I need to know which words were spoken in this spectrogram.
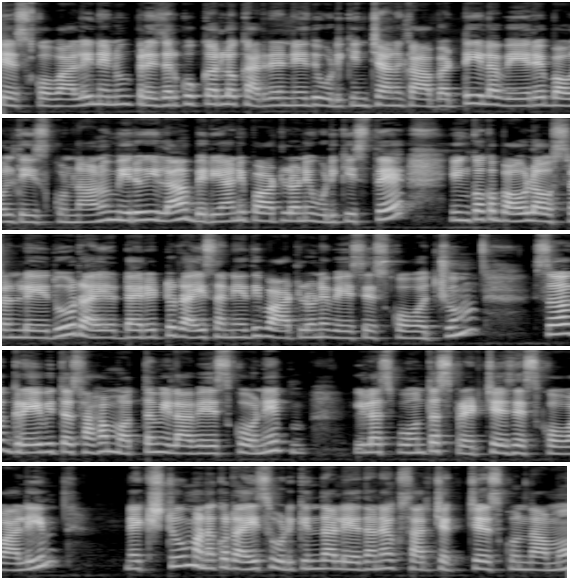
చేసుకోవాలి. నేను ప్రెషర్ కుక్కర్లో కర్రీ అనేది ఉడికించాను కాబట్టి ఇలా వేరే బౌల్ తీసుకున్నాను. మీరు ఇలా బిర్యానీ పాట్లోనే ఉడికిస్తే ఇంకొక బౌల్ అవసరం లేదు. రై డైరెక్ట్ రైస్ అనేది వాటిలోనే వేసేసుకోవచ్చు. సో గ్రేవీతో సహా మొత్తం ఇలా వేసుకొని ఇలా స్పూన్తో స్ప్రెడ్ చేసేసుకోవాలి. నెక్స్ట్ మనకు రైస్ ఉడికిందా లేదని ఒకసారి చెక్ చేసుకుందాము.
